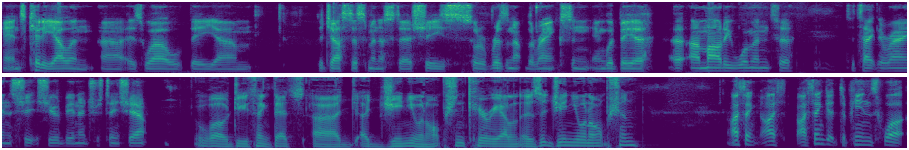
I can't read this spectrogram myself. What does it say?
and Kiri Allen uh, as well, the um, the Justice Minister. She's sort of risen up the ranks and, and would be a, a Maori woman to to take the reins. She she would be an interesting shout. Well, do you think that's a, a genuine option? Kiri Allen? is a genuine option. I think I I think it depends what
